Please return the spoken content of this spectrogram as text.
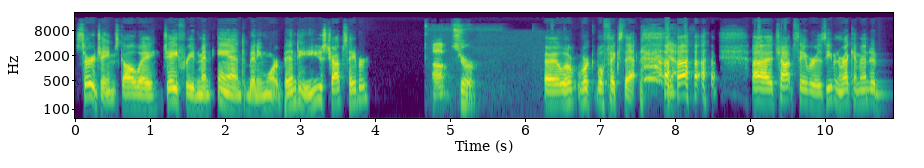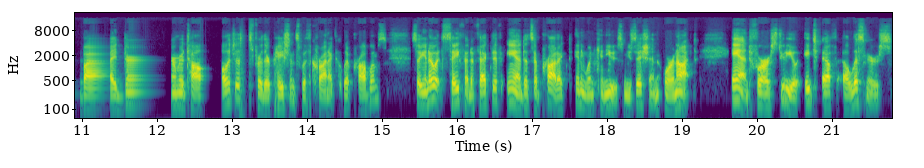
Sir James Galway, Jay Friedman, and many more. Ben, do you use Chop Saver? Uh, sure. Uh, we'll, we're, we'll fix that. Yeah. uh, Chop Saver is even recommended by dermatologists for their patients with chronic lip problems. So you know it's safe and effective, and it's a product anyone can use, musician or not. And for our studio HFL listeners,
